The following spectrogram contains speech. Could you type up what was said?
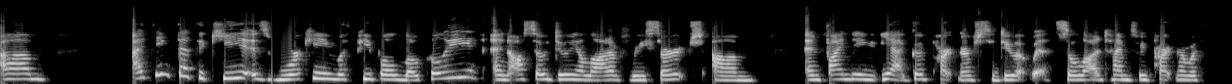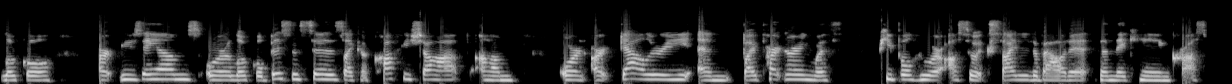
Um I think that the key is working with people locally and also doing a lot of research um, and finding, yeah, good partners to do it with. So, a lot of times we partner with local art museums or local businesses like a coffee shop um, or an art gallery. And by partnering with people who are also excited about it, then they can cross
